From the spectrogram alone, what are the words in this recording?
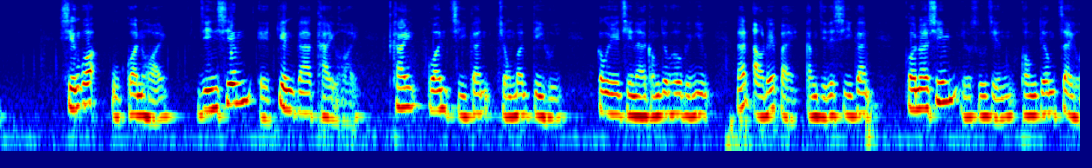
生活有关怀，人生会更加开怀。开关之间充满智慧。各位亲爱的空中好朋友，咱后礼拜同一个时间，关爱心有事情空中再会。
